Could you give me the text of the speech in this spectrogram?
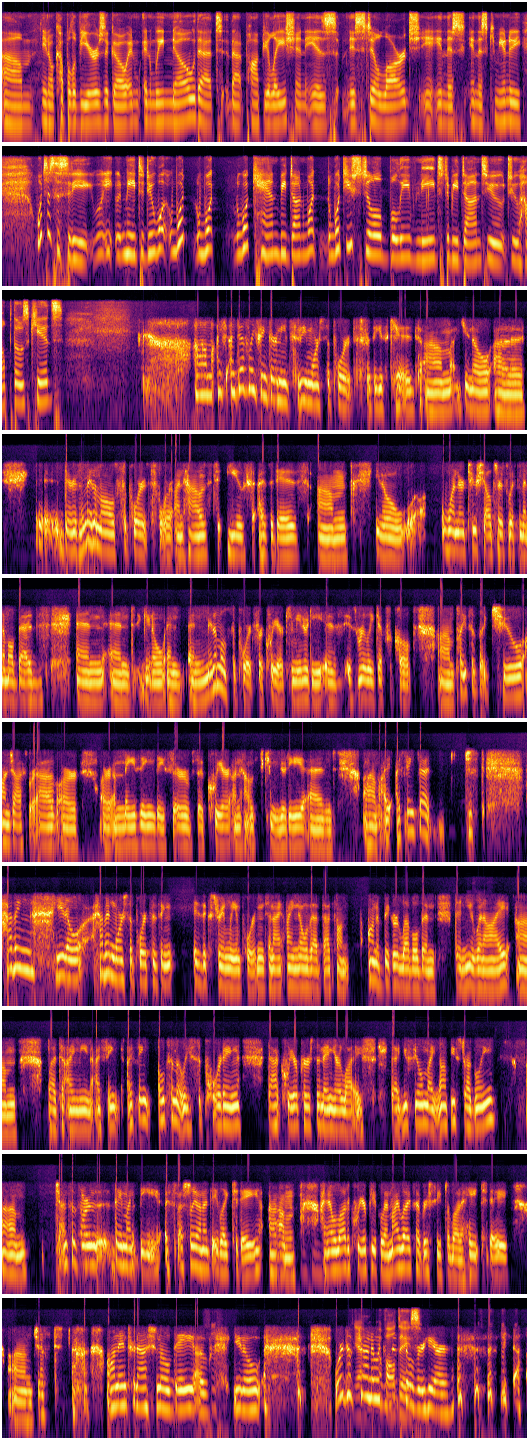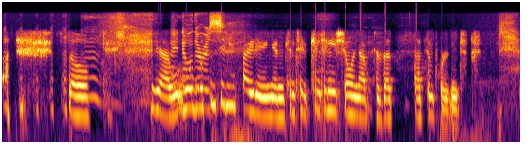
um, you know a couple of years ago. And and we know that that population is is still large in, in this in this community. What does the city need to do? What what what what can be done? What what do you still believe needs to be done to to help those kids um, I, I, definitely think there needs to be more supports for these kids. Um, you know, uh, there's minimal supports for unhoused youth as it is. Um, you know, one or two shelters with minimal beds and and you know and and minimal support for queer community is is really difficult. Um, places like Chew on Jasper Ave are are amazing. They serve the queer unhoused community, and um, I, I think that just having you know having more supports is is extremely important, and I, I know that that's on on a bigger level than than you and I. Um, but I mean, I think I think ultimately supporting that queer person in your life that you feel might not be struggling. Um, chances are they might be, especially on a day like today. Um, I know a lot of queer people in my life have received a lot of hate today, um, just on International Day of, you know, we're just yeah, trying to exist over here. yeah. So, yeah, we'll, we'll continue fighting and continue, continue showing up because that's that's important.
